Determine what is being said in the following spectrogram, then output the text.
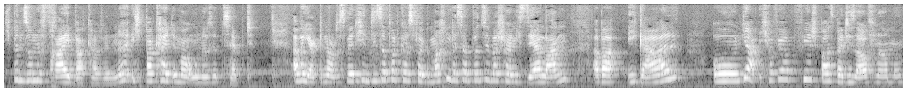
ich bin so eine Freibackerin, ne? Ich backe halt immer ohne Rezept. Aber ja, genau, das werde ich in dieser Podcast-Folge machen. Deshalb wird sie wahrscheinlich sehr lang, aber egal. Und ja, ich hoffe, ihr habt viel Spaß bei dieser Aufnahme.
